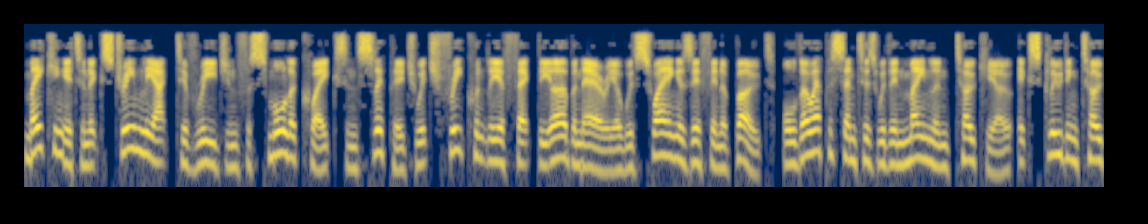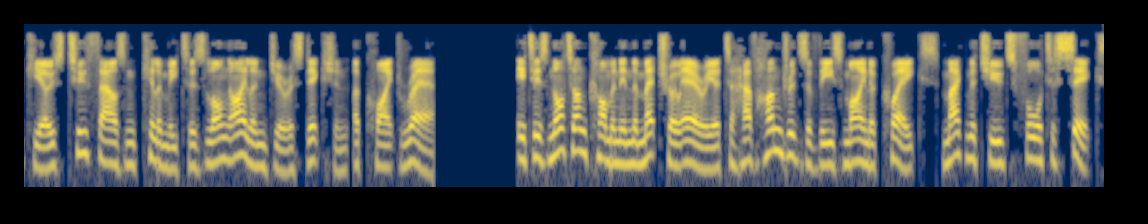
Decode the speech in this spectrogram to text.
making it an extremely active region for smaller quakes and slippage which frequently affect the urban area with swaying as if in a boat, although epicenters within mainland Tokyo excluding Tokyo's 2,000 km long island jurisdiction are quite rare. It is not uncommon in the metro area to have hundreds of these minor quakes magnitudes 4 to 6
